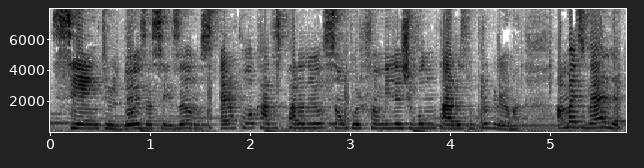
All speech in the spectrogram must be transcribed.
se entre 2 a 6 anos, eram colocadas para adoção por famílias de voluntários do programa. A mais velha,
